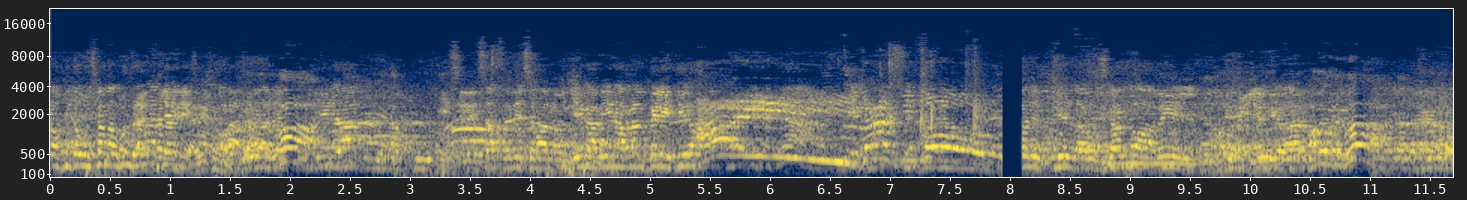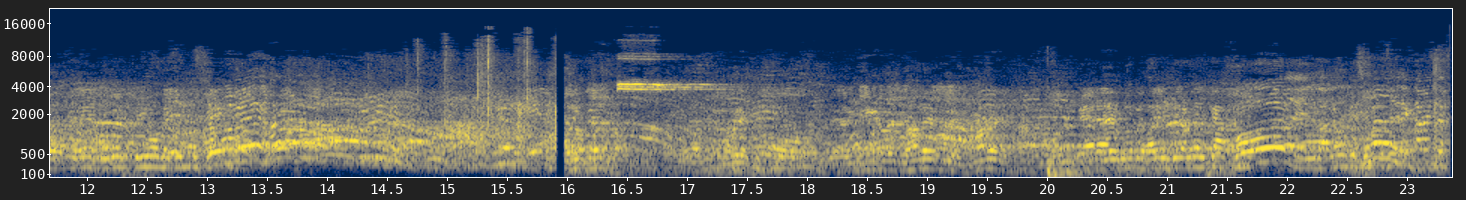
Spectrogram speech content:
ojito buscando remate. Y se deshace de ese balón. Llega bien Abraham Pérez. ¡Ay! ¡Clásico! A la izquierda buscando a Abel. Rubén Primo López al interior del cajón. El balón que se va directamente.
